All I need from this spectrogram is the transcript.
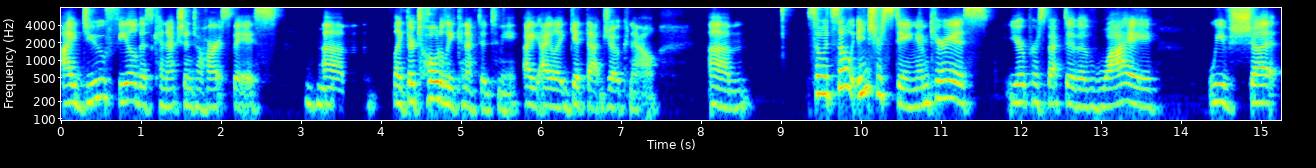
i do feel this connection to heart space mm-hmm. um, like they're totally connected to me. I, I like get that joke now. Um, so it's so interesting. I'm curious your perspective of why we've shut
